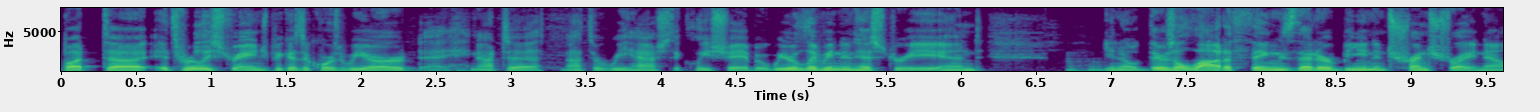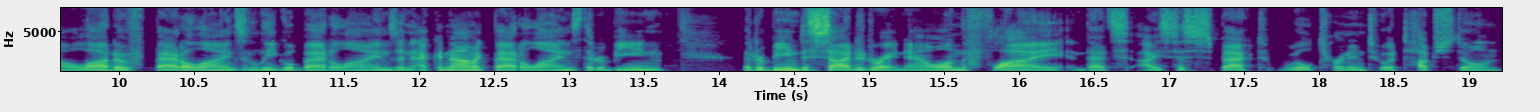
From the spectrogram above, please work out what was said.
but uh, it's really strange because, of course, we are not to not to rehash the cliche, but we are living in history, and mm-hmm. you know, there's a lot of things that are being entrenched right now. A lot of battle lines and legal battle lines and economic battle lines that are being that are being decided right now on the fly. That's I suspect will turn into a touchstone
